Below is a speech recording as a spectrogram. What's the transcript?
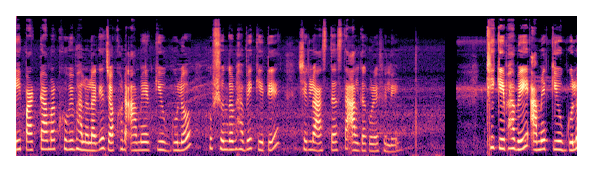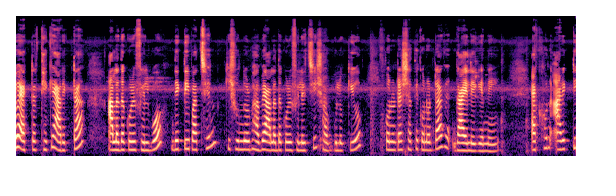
এই পার্টটা আমার খুবই ভালো লাগে। যখন আমের কিউবগুলো খুব সুন্দরভাবে কেটে সেগুলো আস্তে আস্তে আলগা করে ফেলে। ঠিক এভাবেই আমের কিউবগুলো একটার থেকে আরেকটা আলাদা করে ফেলব। দেখতেই পাচ্ছেন কি সুন্দরভাবে আলাদা করে ফেলেছি সবগুলো কিউব। কোনোটার সাথে কোনোটা গায়ে লেগে নেই। এখন আরেকটি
